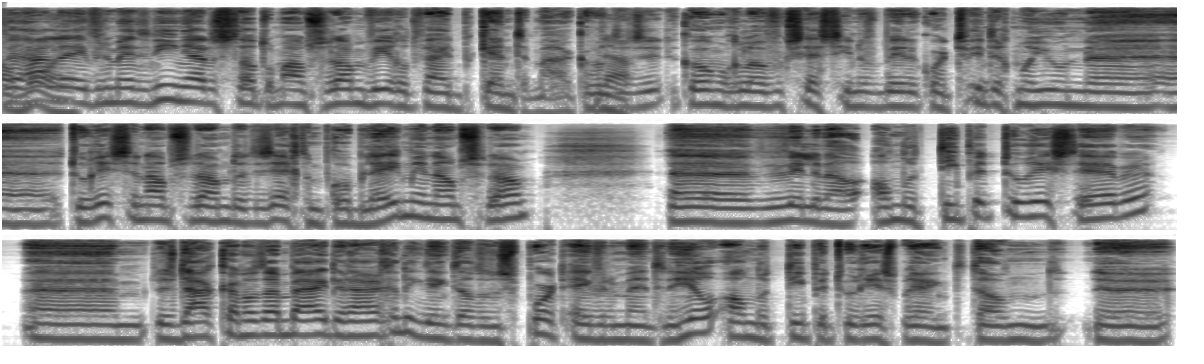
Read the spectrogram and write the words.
we, halen evenementen niet naar de stad om Amsterdam wereldwijd bekend te maken. Want Ja. er komen geloof ik 16 of binnenkort 20 miljoen eh, eh, toeristen in Amsterdam. Dat is echt een probleem in Amsterdam. Eh, we willen wel ander type toeristen hebben. Ehm, dus daar kan het aan bijdragen. Ik denk dat een sportevenement een heel ander type toerist brengt dan de,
